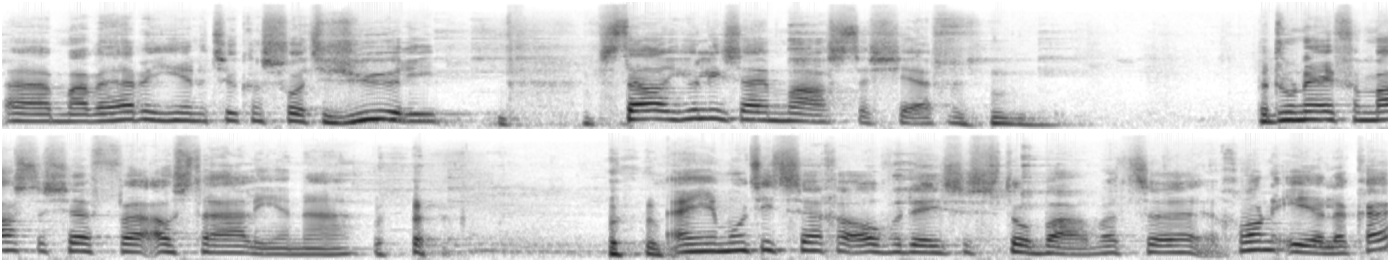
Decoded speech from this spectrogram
maar we hebben hier natuurlijk een soort jury. Stel, jullie zijn masterchef. We doen even masterchef Australië na. en je moet iets zeggen over deze stoba. Wat, gewoon eerlijk, hè?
